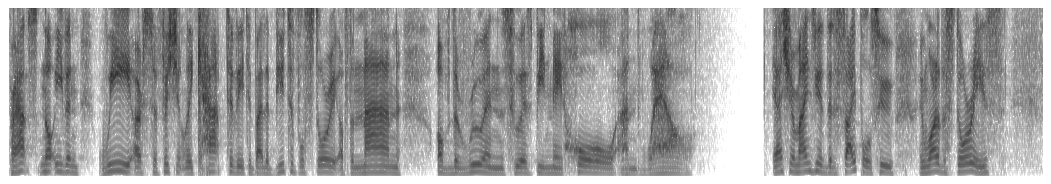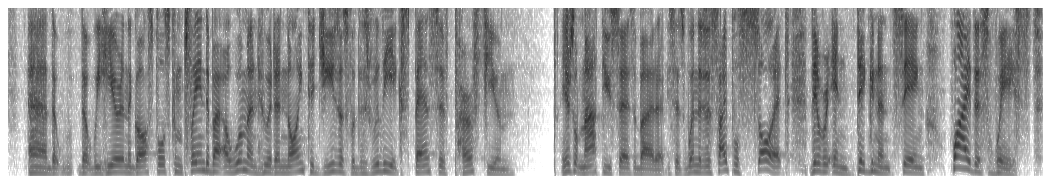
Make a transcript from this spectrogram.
Perhaps not even we are sufficiently captivated by the beautiful story of the man of the ruins who has been made whole and well. It actually reminds me of the disciples who, in one of the stories, uh, that, that we hear in the Gospels complained about a woman who had anointed Jesus with this really expensive perfume. Here's what Matthew says about it. He says, When the disciples saw it, they were indignant, saying, Why this waste?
